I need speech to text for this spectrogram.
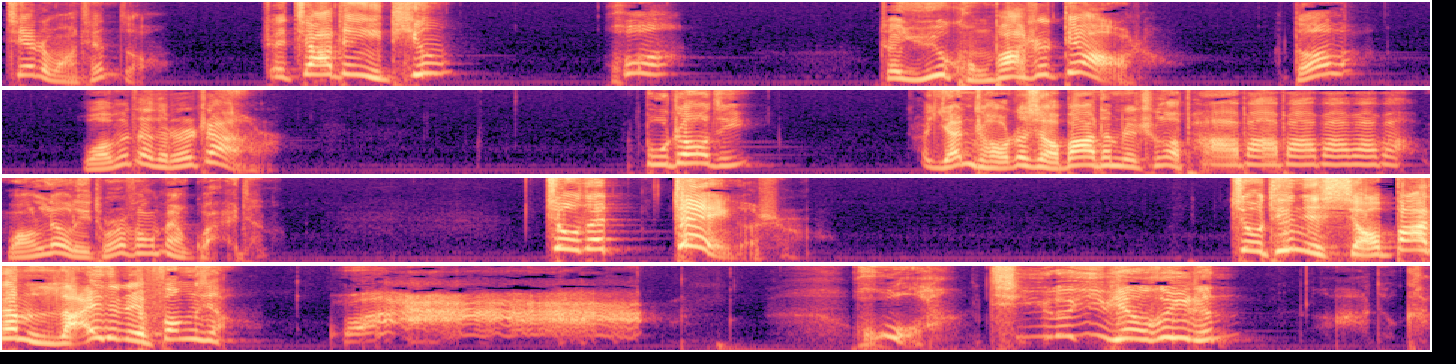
接着往前走。这家丁一听，嚯，这雨恐怕是钓上。得了，我们再在这儿站会儿，不着急。眼瞅着小八他们这车啪啪啪啪啪啪往六里屯方面拐去了。就在这个时候。就听见小八他们来的这方向，哇！嚯，起了一片黑尘啊！就看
